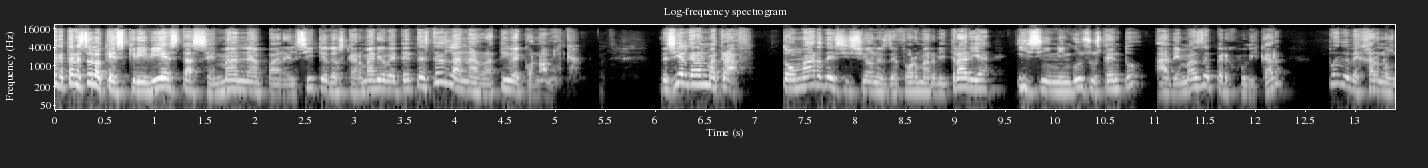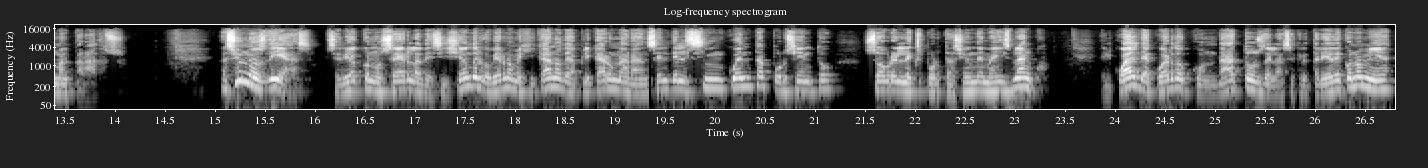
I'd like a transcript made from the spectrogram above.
Hola, ¿qué tal? Esto es lo que escribí esta semana para el sitio de Oscar Mario Betete. Esta es la narrativa económica. Decía el gran McCraft, tomar decisiones de forma arbitraria y sin ningún sustento, además de perjudicar, puede dejarnos mal parados. Hace unos días se dio a conocer la decisión del gobierno mexicano de aplicar un arancel del 50% sobre la exportación de maíz blanco, el cual, de acuerdo con datos de la Secretaría de Economía,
